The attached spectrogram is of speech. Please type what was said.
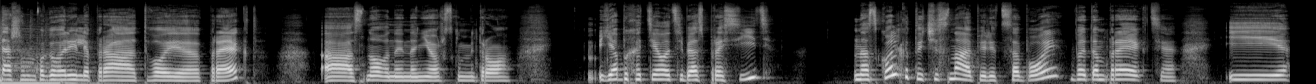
Даша, мы поговорили про твой проект, основанный на Нью-Йоркском метро. Я бы хотела тебя спросить, насколько ты честна перед собой в этом проекте и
